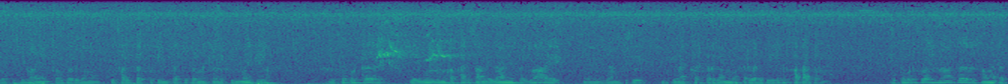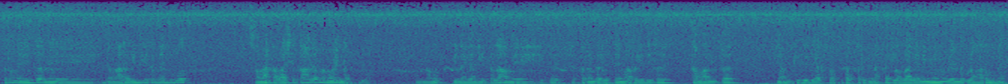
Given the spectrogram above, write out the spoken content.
ලෝක සභාවෙන් කවුරුහරි දැන් කුසල් පැත්ත පින් පැත්ත කරන කෙනෙක් ඉන්නවා කියලා. එතකොට ඒගොල්ලෝ මොකක් හරි සංවිධානය කළා ඒ යම් කිසි පිනක් හරි කරගන්න මොකක් වැඩ පිළිවෙලකට කතා කරනවා. එතකොට ස්වයංනාස සමහරට ඇත්තටම මේක මේ දැන් අර විදිහට බැලුවොත් සමහරට අවශ්‍යතාවයක්ම නොවෙන්නත් පුළුවන්. නමුත් පින ගැන හිතලා මේ ඒක ඇත්තටම බැලුවොත් එහෙම අර විදිහට Tamanට යම් කිසි දෙයක් සතුටක් කරගෙනක් හරි ලබා ගැනීම වෙන්න පුළුවන් අරමුණ.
